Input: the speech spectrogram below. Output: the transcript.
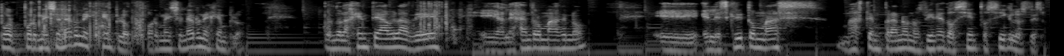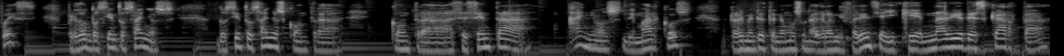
Por, mencionar un ejemplo, por mencionar un ejemplo, cuando la gente habla de eh, Alejandro Magno, eh, el escrito más, más temprano nos viene 200 siglos después, perdón, 200 años, 200 años contra, contra 60 años de Marcos, realmente tenemos una gran diferencia y que nadie descarta,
